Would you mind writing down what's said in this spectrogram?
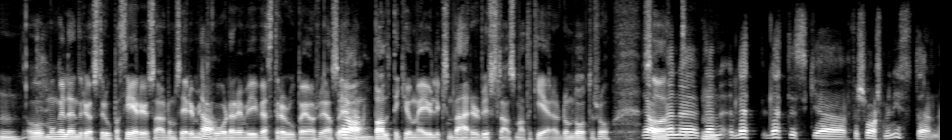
Mm. Och många länder i Östeuropa ser det ju så här, de ser det mycket ja. hårdare än vi i västra Europa gör. Alltså ja. även Baltikum är ju liksom, det här är Ryssland som attackerar, de låter så. Ja, så men att, eh, den mm. lett, lettiska försvarsministern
